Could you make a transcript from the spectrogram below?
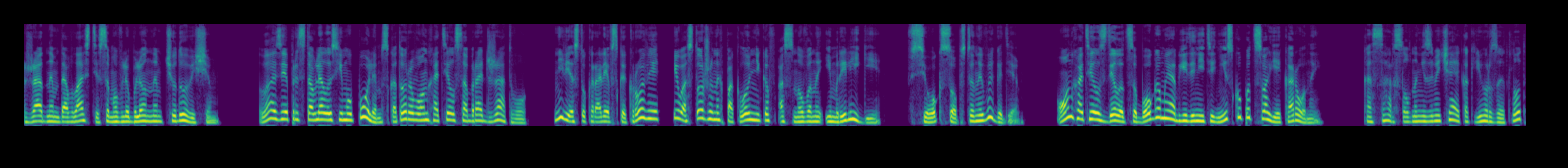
жадным до власти, самовлюбленным чудовищем. Лазия представлялась ему полем, с которого он хотел собрать жатву, невесту королевской крови и восторженных поклонников основанной им религии. Все к собственной выгоде. Он хотел сделаться богом и объединить Иниску под своей короной. Косар, словно не замечая, как ерзает лот,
